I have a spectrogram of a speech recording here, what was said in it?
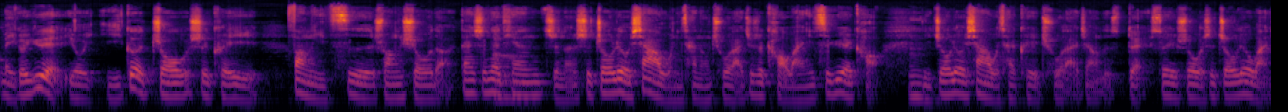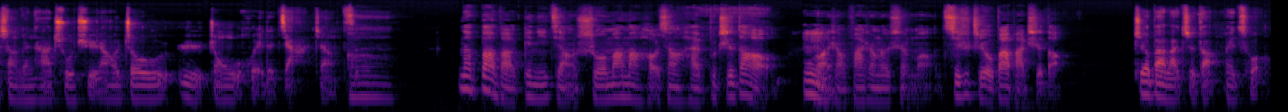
每个月有一个周是可以放一次双休的，但是那天只能是周六下午你才能出来，就是考完一次月考，嗯你周六下午才可以出来这样子。对，所以说我是周六晚上跟他出去，然后周日中午回的家这样子。哦，那爸爸跟你讲说，妈妈好像还不知道嗯晚上发生了什么，其实只有爸爸知道。只有爸爸知道，没错。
